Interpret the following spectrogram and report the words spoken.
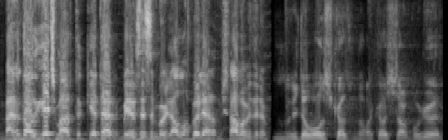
Benle dalga geçme artık. Yeter. Benim sesim böyle. Allah böyle yaratmış. Ne yapabilirim? Videoma hoş geldiniz arkadaşlar. Bugün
